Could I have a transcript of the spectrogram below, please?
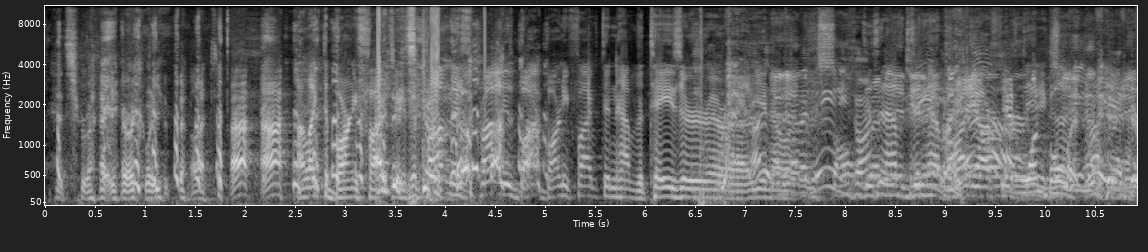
That's right, Eric. What do you thought? I like the Barney Fife. The problem is, the problem is Bar- Barney Fife didn't have the taser, or uh, you know, didn't have, didn't have an AR-15. One bullet. exactly.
